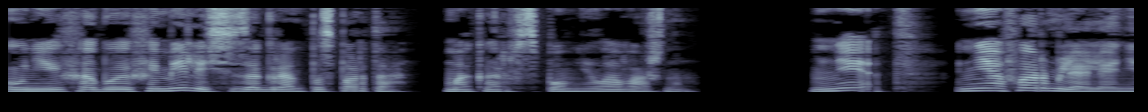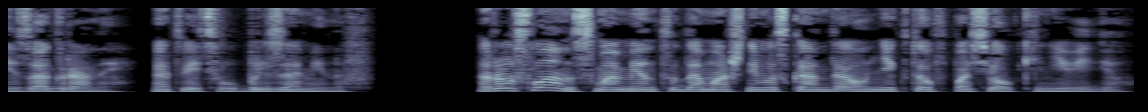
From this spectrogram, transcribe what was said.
У них обоих имелись загранпаспорта, Макар вспомнил о важном. Нет, не оформляли они заграны, ответил Бальзаминов. Руслан с момента домашнего скандала никто в поселке не видел.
